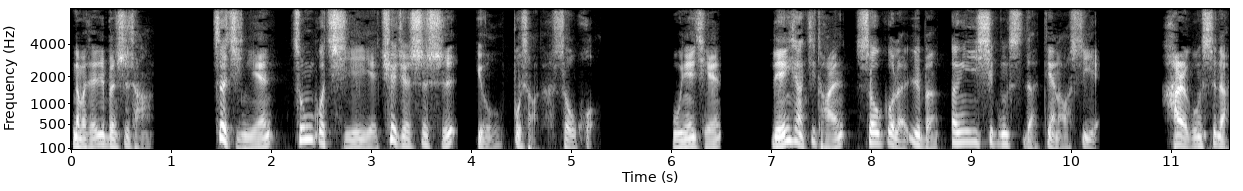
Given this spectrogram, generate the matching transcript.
那么在日本市场，这几年中国企业也确确实实有不少的收获。五年前，联想集团收购了日本 NEC 公司的电脑事业，海尔公司呢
